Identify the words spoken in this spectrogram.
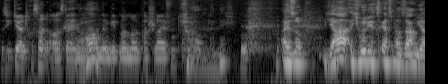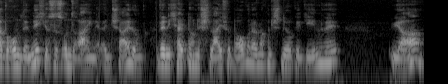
das sieht ja interessant aus da hinten Ja. und dann geht man mal ein paar Schleifen. Ja, warum denn nicht? Also, ja, ich würde jetzt erstmal sagen, ja, warum denn nicht? Es ist unsere eigene Entscheidung. Wenn ich halt noch eine Schleife brauche oder noch einen Schnürke gehen will, ja,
